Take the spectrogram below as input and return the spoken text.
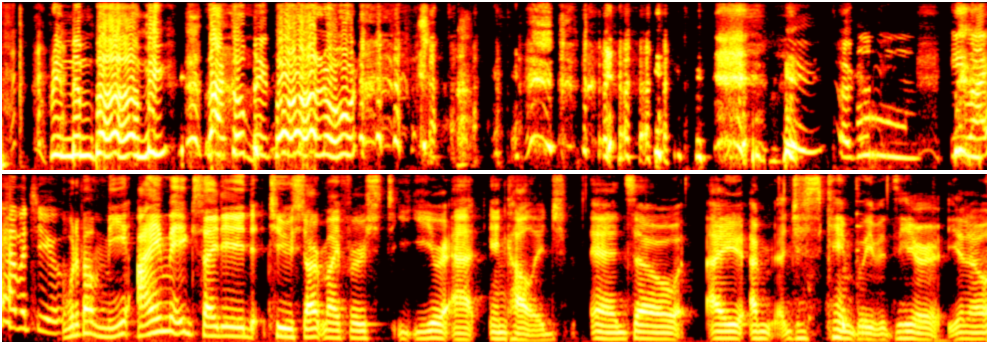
Remember me like a big balloon. okay. Eli, how about you? What about me? I'm excited to start my first year at in college. And so I I'm, I just can't believe it's here. You know,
